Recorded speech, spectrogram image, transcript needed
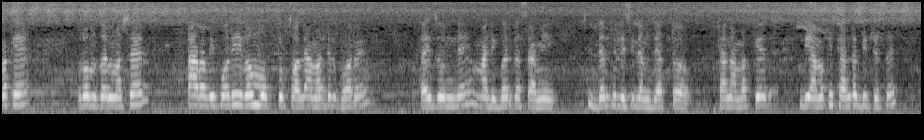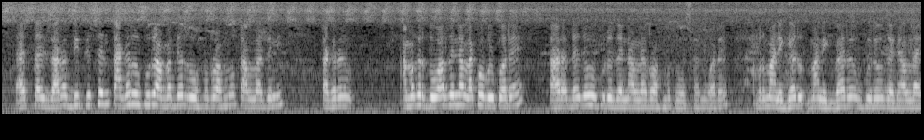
আমাকে রমজান মাসের তারাবি পরে এবং মুক্ত চলে আমাদের ঘরে। তাই জন্যে মালিক ভাইয়ের কাছে আমি সিদ্ধান্ত তুলেছিলাম যে একটা ফ্যান আমাকে দিয়ে আমাকে ফ্যানটা দিতেছে। আর তাই যারা দিতেছেন তাদের উপরে আমাদের রহ- রহমত, আল্লাহ জানি তাদের আমাদের দোয়া যেন আল্লাহ কবুল করে তাদের উপরে যেন আল্লাহ রহমত প্রসাদ করে। আমার মানিক ভাইয়ের মানিক ভাইয়ের উপরেও যেন আল্লাহ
